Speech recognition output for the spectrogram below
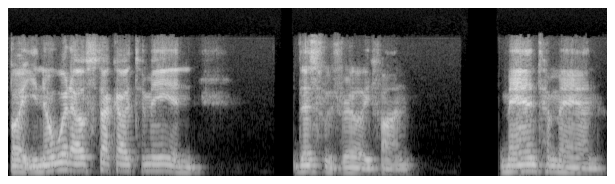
But you know what else stuck out to me? And this was really fun. Man to man.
